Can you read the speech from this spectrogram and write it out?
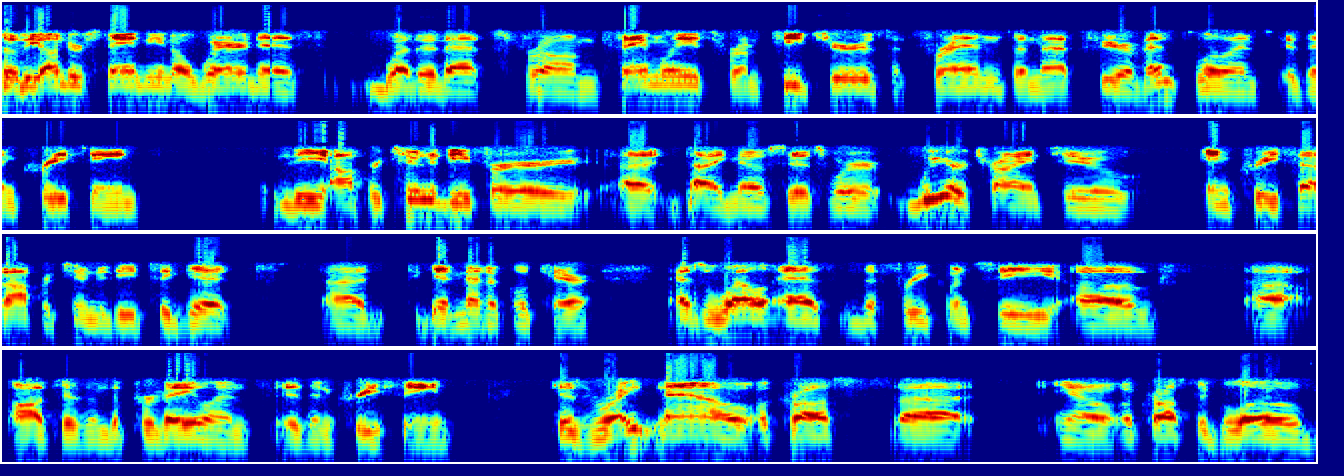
so the understanding awareness, whether that's from families, from teachers and friends, and that sphere of influence is increasing the opportunity for uh, diagnosis, where we are trying to increase that opportunity to get uh, to get medical care, as well as the frequency of uh, autism. The prevalence is increasing because right now across uh, you know across the globe,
